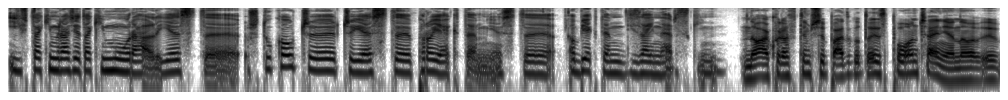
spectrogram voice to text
i w takim razie taki mural jest e, sztuką, czy, czy jest e, projektem, jest e, obiektem designerskim? No akurat w tym przypadku to jest połączenie. No, y,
